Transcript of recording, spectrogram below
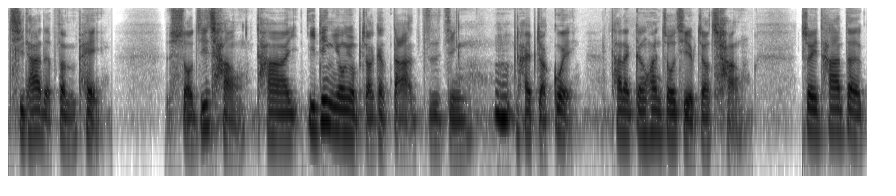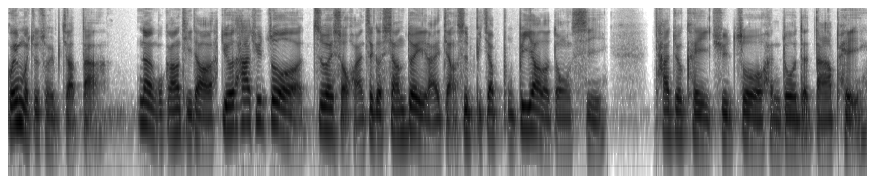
其他的分配。手机厂它一定拥有比较大的资金，嗯，还比较贵，它的更换周期也比较长，所以它的规模就是会比较大。那我刚刚提到了，由他去做智慧手环，这个相对来讲是比较不必要的东西，他就可以去做很多的搭配。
